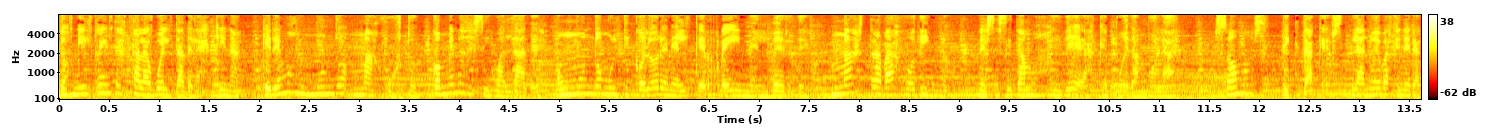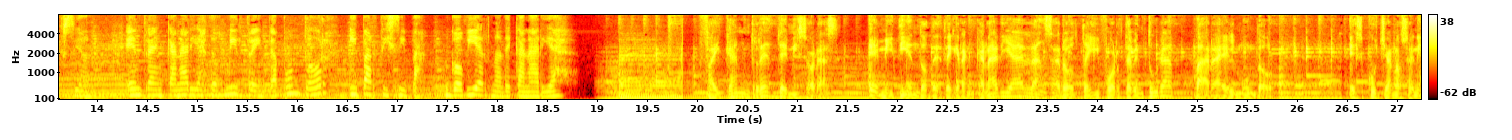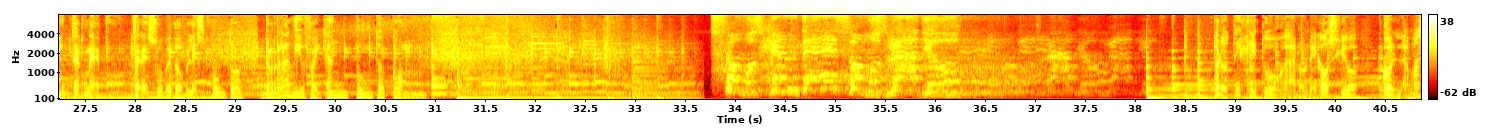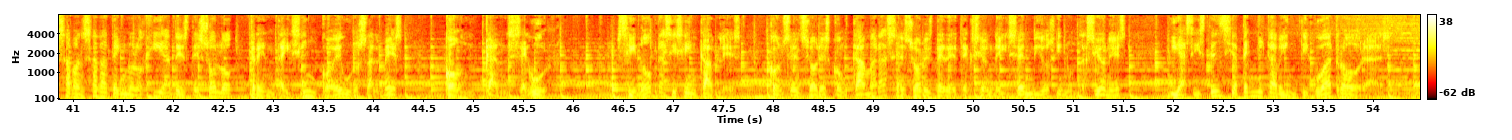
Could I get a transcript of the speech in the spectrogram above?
2030 está a la vuelta de la esquina. Queremos un mundo más justo, con menos desigualdades, un mundo multicolor en el que reine el verde, más trabajo digno. Necesitamos ideas que puedan volar. Somos Tic-Tacers, la nueva generación. Entra en canarias2030.org y participa. Gobierno de Canarias. Faikan Red de Emisoras, emitiendo desde Gran Canaria, Lanzarote y Fuerteventura para el mundo. Escúchanos en internet www.radiofaikan.com. Somos gente, somos radio. Protege tu hogar o negocio con la más avanzada tecnología desde solo 35 euros al mes con Cansegur. Sin obras y sin cables, con sensores con cámaras, sensores de detección de incendios, inundaciones y asistencia técnica 24 horas.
